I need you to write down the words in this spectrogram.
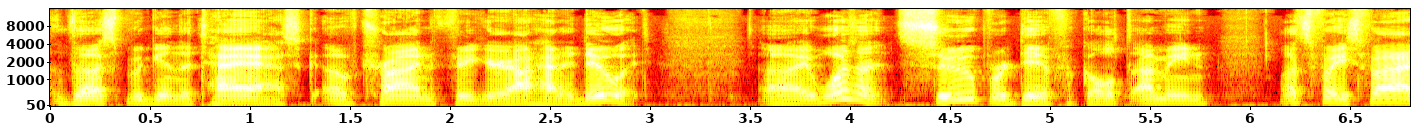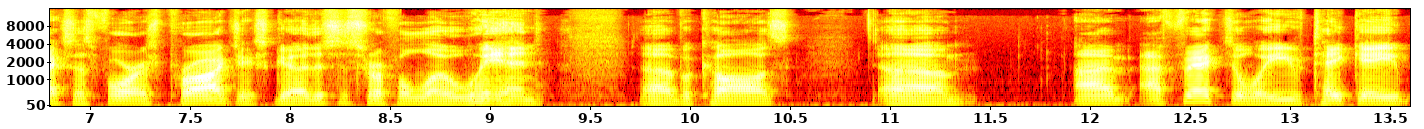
thus began the task of trying to figure out how to do it. Uh, it wasn't super difficult. I mean, let's face facts as far as projects go. This is sort of a low end uh, because um, I'm effectively you take a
